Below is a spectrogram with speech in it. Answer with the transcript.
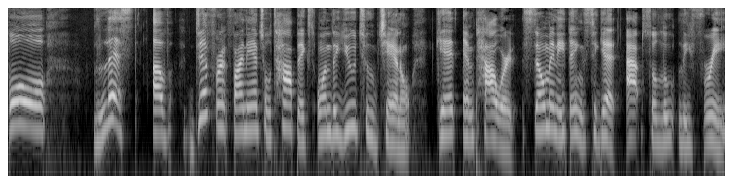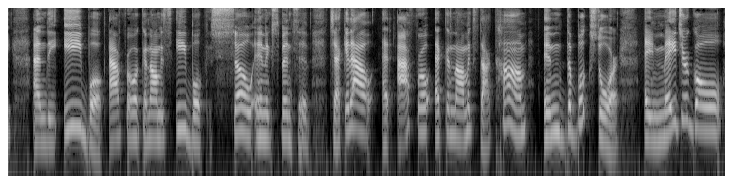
full list of different financial topics on the YouTube channel. Get empowered. So many things to get absolutely free. And the ebook, Afroeconomics ebook, so inexpensive. Check it out at afroeconomics.com in the bookstore. A major goal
